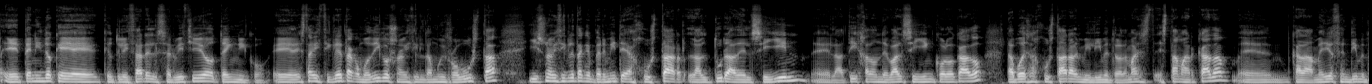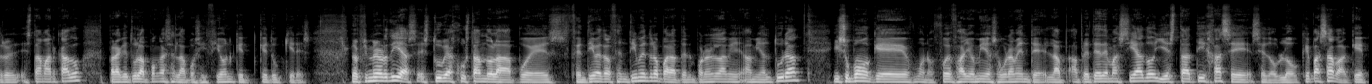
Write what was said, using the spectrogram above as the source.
he tenido que, utilizar el servicio técnico. Eh, esta bicicleta, como digo, es una bicicleta muy robusta y es una bicicleta que permite ajustar la altura del sillín, eh, la tija donde va el sillín colocado, la puedes ajustar al milímetro. Además, está marcada, eh, cada medio centímetro está marcado para que tú la pongas en la posición que, tú quieres. Los primeros días estuve ajustándola pues centímetro a centímetro para ponerla a mi, altura y supongo que, bueno, fue fallo mío seguramente, la apreté demasiado y esta tija se, se dobló. ¿Qué pasaba? Que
